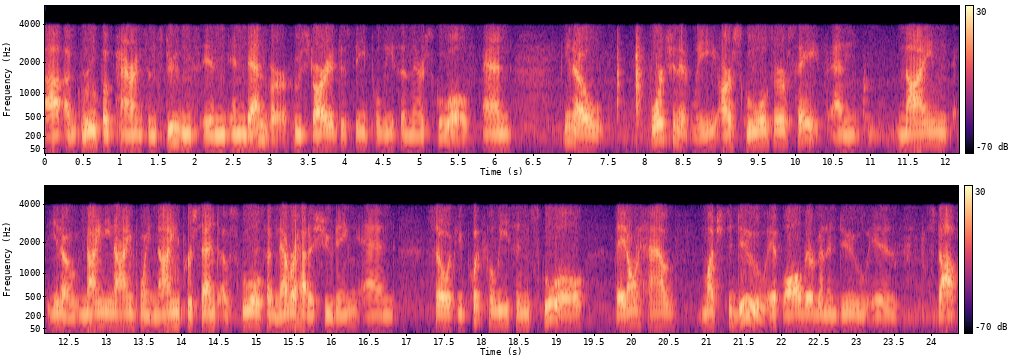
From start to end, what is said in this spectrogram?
uh, a group of parents and students in in Denver who started to see police in their schools. And you know fortunately our schools are safe. And nine you know 99.9% of schools have never had a shooting. And so if you put police in school they don't have much to do if all they're going to do is stop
